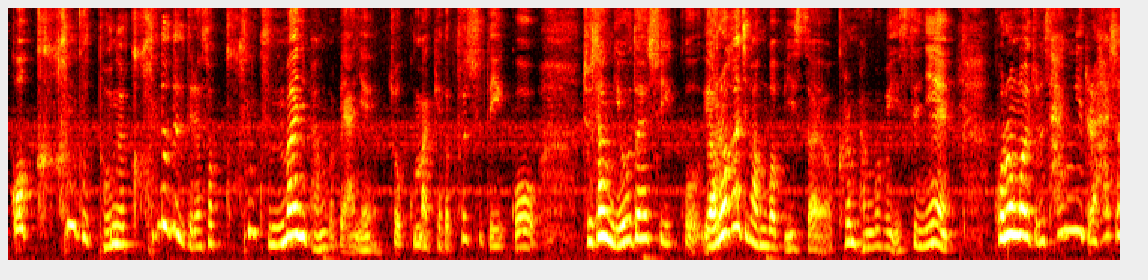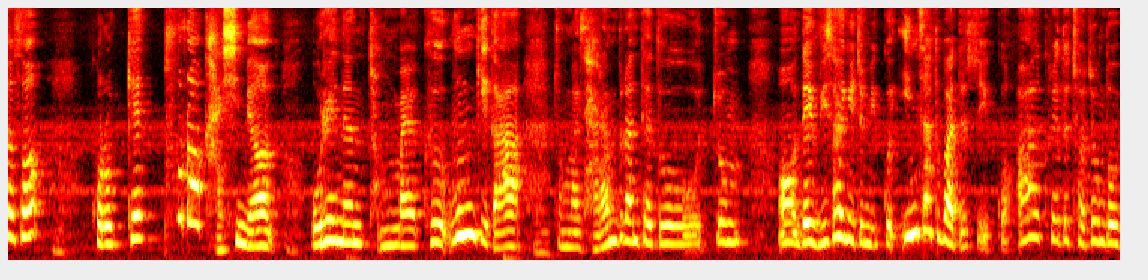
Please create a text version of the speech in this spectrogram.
꼭큰 돈을 큰 돈을 들여서 큰 군만이 방법이 아니에요. 조그맣게도 풀 수도 있고 조상 예우도 할 수 있고 여러 가지 방법이 있어요. 그런 방법이 있으니 그런 걸 좀 상의를 하셔서 그렇게 풀어 가시면 올해는 정말 그 운기가 정말 사람들한테도 좀, 어, 내 위상이 좀 있고, 인사도 받을 수 있고, 아, 그래도 저 정도,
